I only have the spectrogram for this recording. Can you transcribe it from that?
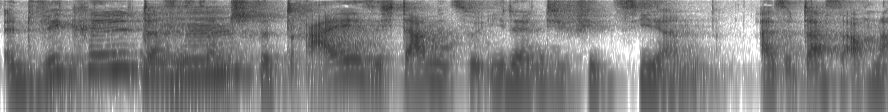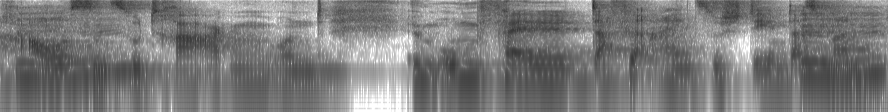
entwickelt, das mhm. ist dann mhm. Schritt drei, sich damit zu identifizieren. Also das auch nach mhm. außen zu tragen und im Umfeld dafür einzustehen, dass mhm. man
